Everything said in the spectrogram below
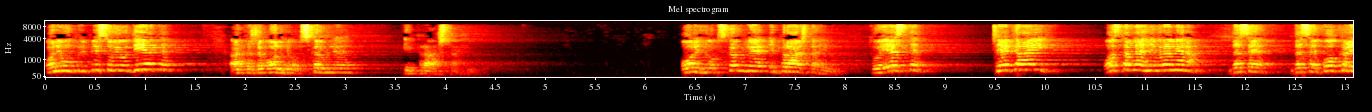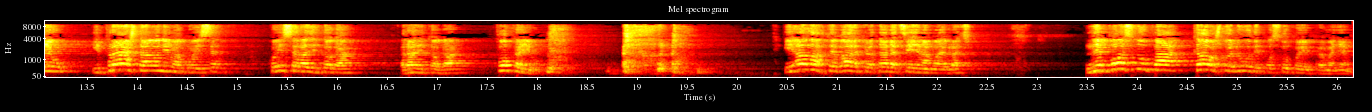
Oni mu pripisuju dijete, a kaže, on ih obskrbljuje i prašta im. On ih obskrbljuje i prašta im. To jeste, čeka ih, ostavlja ih vremena da se, da se pokaju i prašta onima koji se koji se radi toga, radi toga pokaju. I Allah te barek tada cijenjena moje braće. Ne postupa kao što ljudi postupaju prema njemu.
